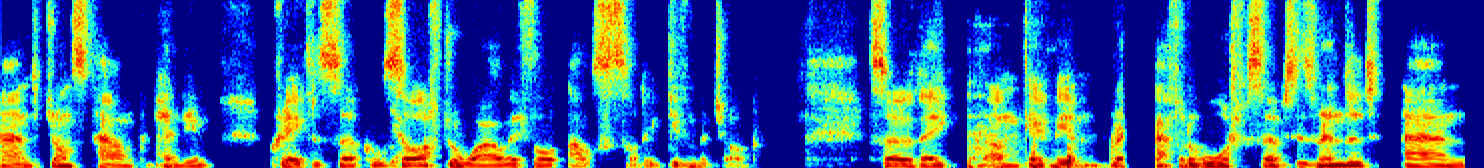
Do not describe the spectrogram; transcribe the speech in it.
and Jonstown Compendium creators circles. Yeah. So after a while, they thought, "Oh, sod give them a job." So they um, gave me a Greg Stafford Award for services rendered and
